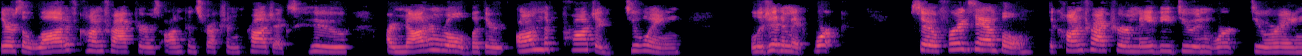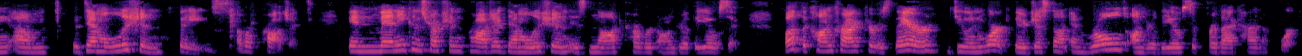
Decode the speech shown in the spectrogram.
there's a lot of contractors on construction projects who are not enrolled, but they're on the project doing legitimate work. So for example, the contractor may be doing work during um, the demolition phase of a project. In many construction project, demolition is not covered under the OCIP, but the contractor is there doing work. They're just not enrolled under the OCIP for that kind of work.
